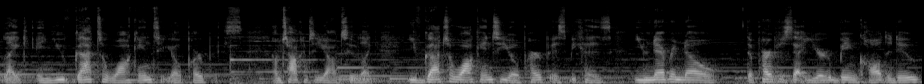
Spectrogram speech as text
Like and you've got to walk into your purpose. I'm talking to y'all too. Like, you've got to walk into your purpose because you never know the purpose that you're being called to do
